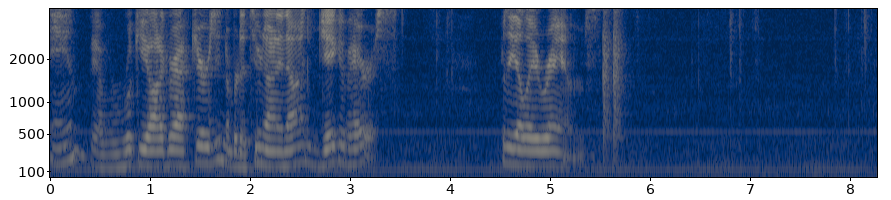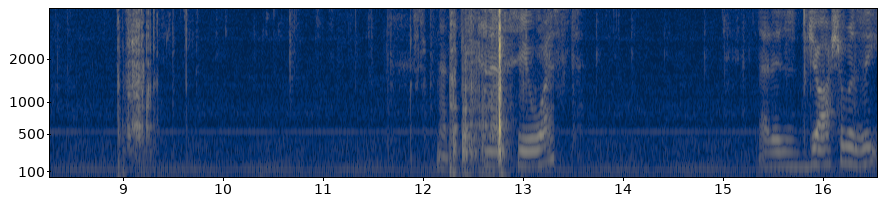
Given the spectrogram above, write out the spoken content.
And we have a rookie autograph jersey, number to 299, Jacob Harris for the LA Rams. That's the NFC West. That is Joshua Z.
